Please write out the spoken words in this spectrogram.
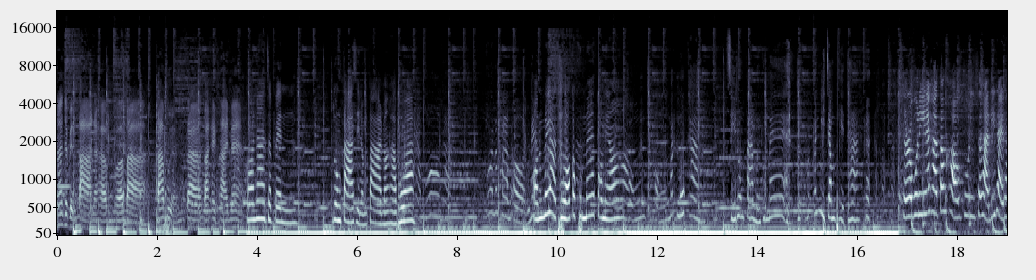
น่าจะเป็นตานะครับ เพราะว่าตาตาเหมือนตาตาคล้ายๆ แม่ ก็น่าจะเป็นดวงตาสีน้ำตาลมั้งคะเพราะว่าพ่อค่ะพ่อน้ำตาลอ่อนอ๋อไม่อยากทะเลาะกับคุณแม่ตอนเนี้ยค่ะ ของของมัดมุกค่ะ สีดวงตาเหมือนคุณแม่ มีจำผิดค่ะ สำหรับวันนี้นะคะต้องขอบคุณสถานที่ถ่ายท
